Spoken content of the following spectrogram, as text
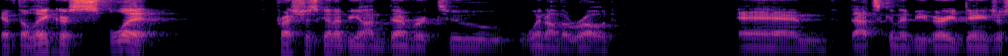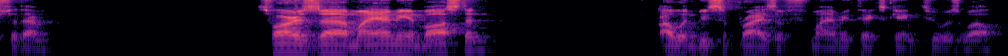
If the Lakers split, pressure is going to be on Denver to win on the road, and that's going to be very dangerous for them. As far as uh, Miami and Boston, I wouldn't be surprised if Miami takes game two as well.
